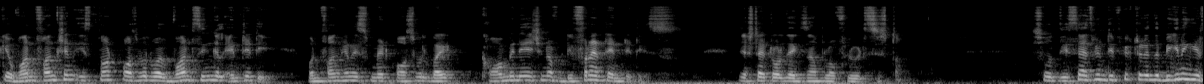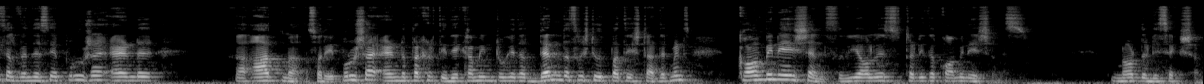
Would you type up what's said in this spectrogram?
Okay, one function is not possible by one single entity. One function is made possible by combination of different entities. Just I told the example of fluid system. So this has been depicted in the beginning itself when they say Purusha and uh, Atma, sorry, Purusha and Prakriti, they come in together, then the Srishti Utpatti starts. That means combinations we always study the combinations not the dissection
